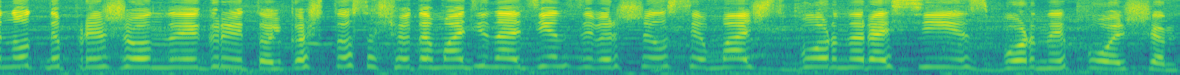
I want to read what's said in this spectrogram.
Минут напряженной игры. Только что со счетом 1-1 завершился матч сборной России с сборной Польши.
